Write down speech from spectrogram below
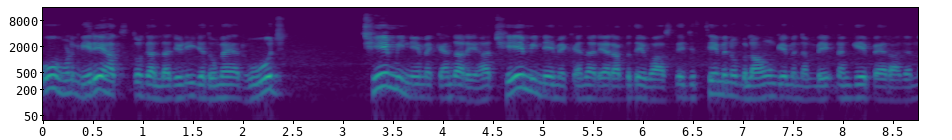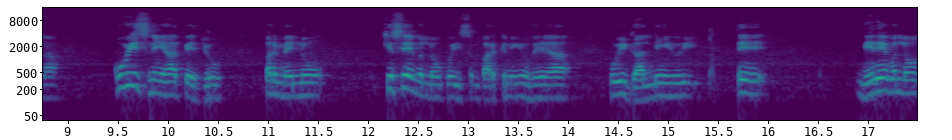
ਉਹ ਹੁਣ ਮੇਰੇ ਹੱਥ ਤੋਂ ਗੱਲ ਆ ਜਿਹੜੀ ਜਦੋਂ ਮੈਂ ਰੋਜ਼ 6 ਮਹੀਨੇ ਮੈਂ ਕਹਿੰਦਾ ਰਿਹਾ 6 ਮਹੀਨੇ ਮੈਂ ਕਹਿੰਦਾ ਰਿਹਾ ਰੱਬ ਦੇ ਵਾਸਤੇ, ਜਿੱਥੇ ਮੈਨੂੰ ਬੁਲਾਉਂਗੇ, ਮੈਂ ਨੰਬੇ, ਨੰਗੇ ਪੈਰ ਆ ਜਾਣਾ ਕੋਈ ਸਨੇਹਾ ਭੇਜੋ। ਪਰ ਮੈਨੂੰ ਕਿਸੇ ਵੱਲੋਂ ਕੋਈ ਸੰਪਰਕ ਨਹੀਂ ਹੋਇਆ ਕੋਈ ਗੱਲ ਨਹੀਂ ਹੋਈ ਤੇ ਮੇਰੇ ਵੱਲੋਂ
